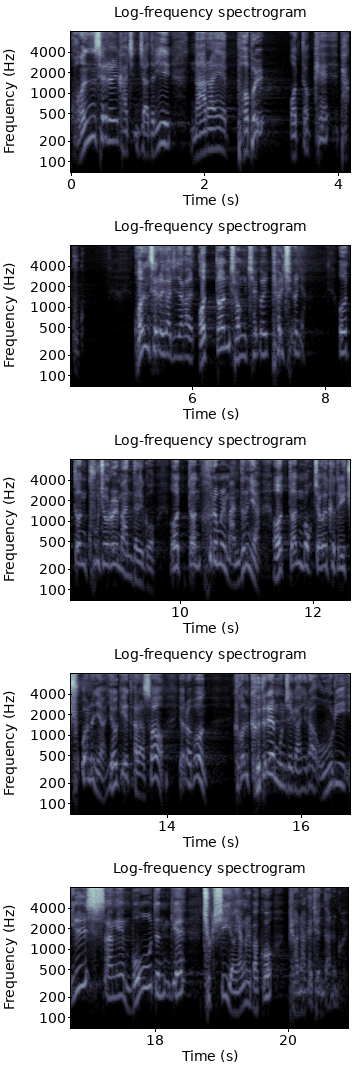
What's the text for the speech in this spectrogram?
권세를 가진 자들이 나라의 법을 어떻게 바꾸고 권세를 가진 자가 어떤 정책을 펼치느냐 어떤 구조를 만들고 어떤 흐름을 만드느냐 어떤 목적을 그들이 추구하느냐 여기에 따라서 여러분 그건 그들의 문제가 아니라 우리 일상의 모든 게 즉시 영향을 받고 변하게 된다는 거예요.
